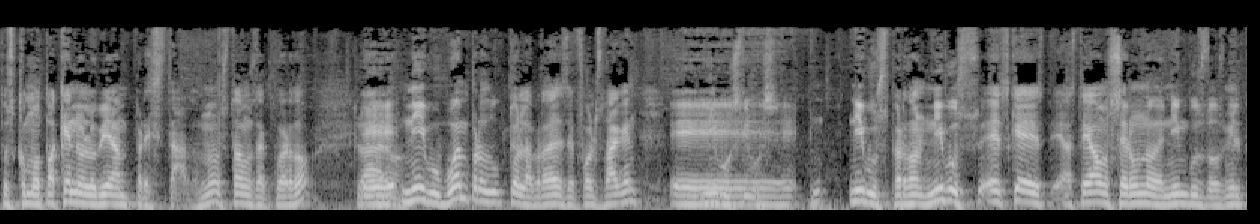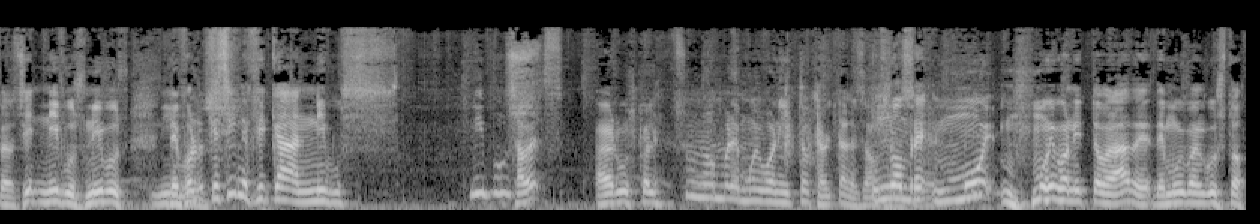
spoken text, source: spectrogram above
pues como para qué no lo hubieran prestado, ¿no? ¿Estamos de acuerdo? Claro. Eh, Nibu, buen producto, la verdad, es de Volkswagen. Eh, Nibus, Nibus. Nibus, perdón, Nibus. Es que hasta íbamos a ser uno de Nimbus 2000, pero sí, Nibus, Nibus. de Nibus. Vol- ¿Qué significa Nibus? Nibus. ¿Sabes? A ver, búscale. Es un nombre muy bonito que ahorita les vamos Un nombre muy, muy bonito, ¿verdad? De, de muy buen gusto.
